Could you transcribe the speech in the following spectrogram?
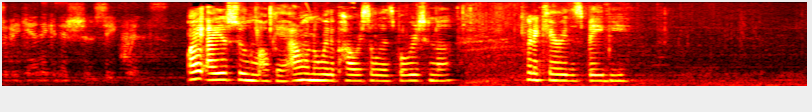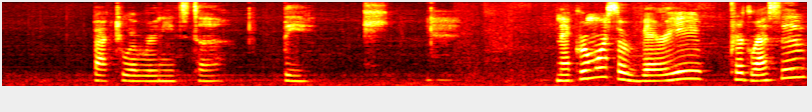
to begin ignition sequence. I I assume. Okay, I don't know where the power cell is, but we're just gonna I'm gonna carry this baby back to wherever it needs to be. Necromorphs are very progressive.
